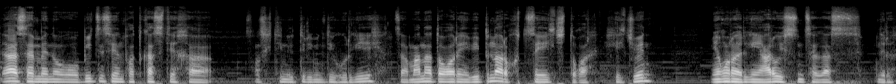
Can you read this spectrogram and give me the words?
За сайн байна уу? Бизнесийн подкастынхаа сонсогчдын өдрийн мэндийг хүргэе. За манай дугаарын вебинар өгсөн ээлж дугаар эхэлж байна. Мянган хэргийн 19 цагаас бид нэр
